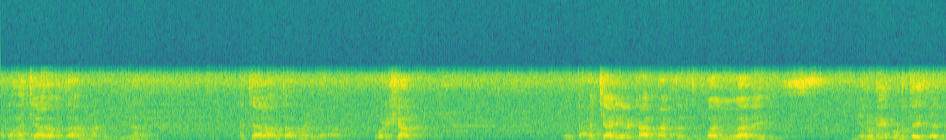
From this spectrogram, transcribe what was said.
ಅದು ಆಚಾರ ಅವತಾರ ಮಾಡಿದ ದಿನ ಆಚಾರ ಅವತಾರ ಮಾಡಿದ ವರ್ಷ. ಇವತ್ತು ಆಚಾರ್ಯರ ಕಾಲಮಾನದಲ್ಲಿ ತುಂಬ ವಿವಾದ ಇದೆ. ನಿರ್ಣಯ ಕೊಡ್ತಾ ಇದ್ದಾರೆ.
